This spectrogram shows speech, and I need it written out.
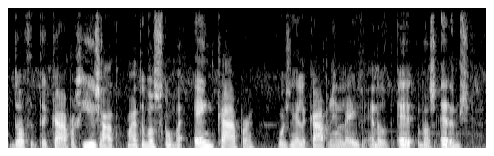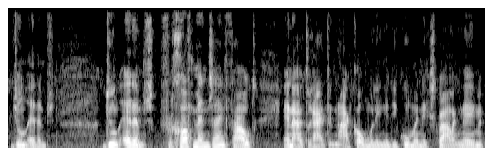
dat de kapers hier zaten. Maar toen was er nog maar één kaper, originele kaper in leven, en dat eh, was Adams, John Adams. John Adams vergaf men zijn fout en uiteraard de nakomelingen, die kon men niks kwalijk nemen.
